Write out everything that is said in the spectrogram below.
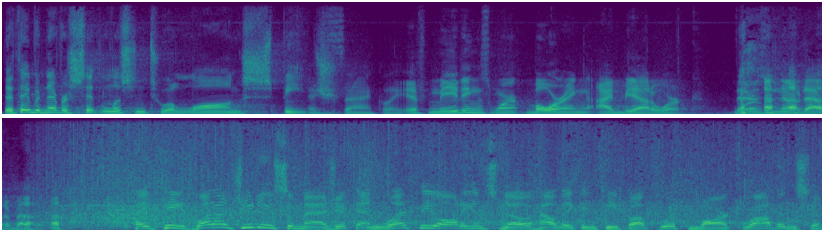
that they would never sit and listen to a long speech. Exactly. If meetings weren't boring, I'd be out of work. There's no doubt about it. Hey, Keith, why don't you do some magic and let the audience know how they can keep up with Mark Robinson?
